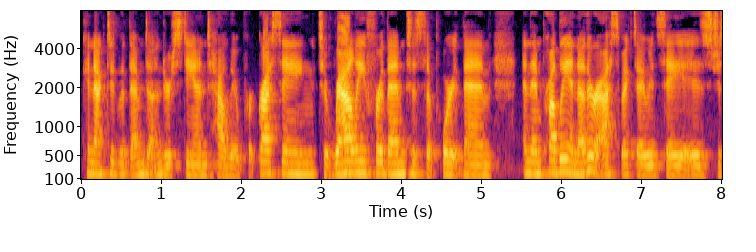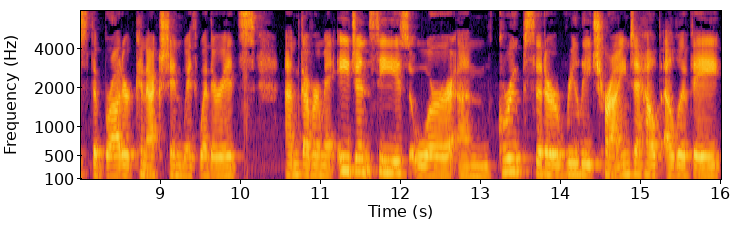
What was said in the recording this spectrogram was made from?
connected with them to understand how they're progressing, to rally for them, to support them. And then, probably another aspect I would say is just the broader connection with whether it's um, government agencies or um, groups that are really trying to help elevate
